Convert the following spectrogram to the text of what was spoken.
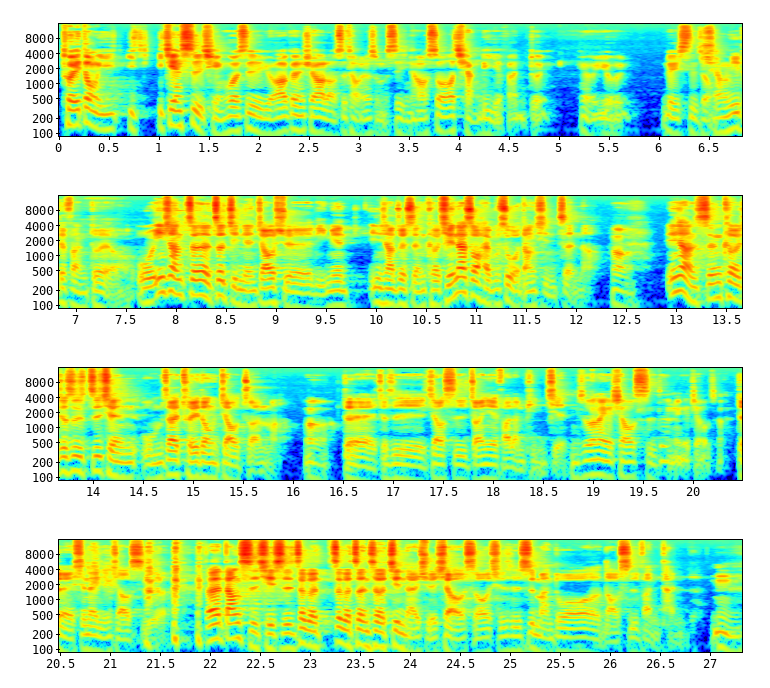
推动一一一件事情，或者是有要跟学校老师讨论什么事情，然后受到强力的反对，有有。类似这种强力的反对哦，我印象真的这几年教学里面印象最深刻，其实那时候还不是我当行政啊，嗯，印象很深刻就是之前我们在推动教专嘛，嗯，对，就是教师专业发展评鉴，你说那个消失的那个教专，对，现在已经消失了，但是当时其实这个这个政策进来学校的时候，其实是蛮多老师反弹的，嗯，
